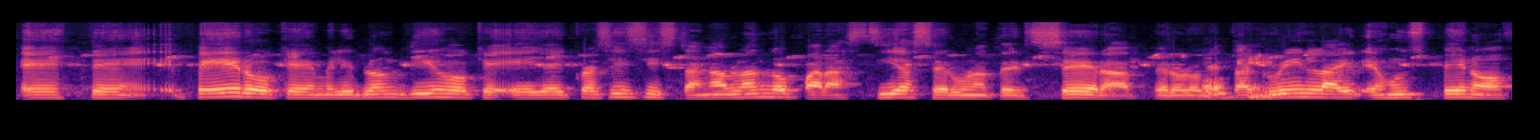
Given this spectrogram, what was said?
este, pero que Emily Blunt dijo que ella y Krasinski están hablando para así hacer una tercera, pero lo que okay. está Greenlight es un spin-off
